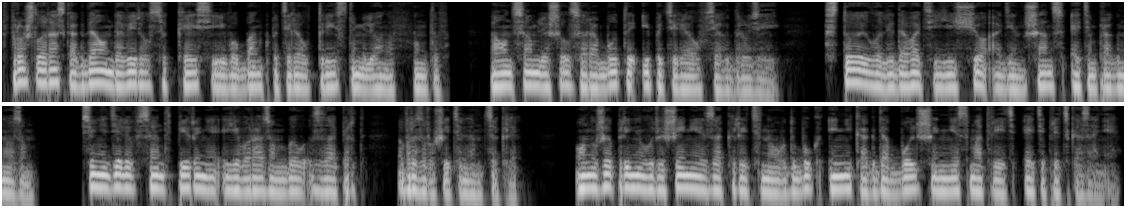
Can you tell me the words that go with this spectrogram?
В прошлый раз, когда он доверился Кэсси, его банк потерял 300 миллионов фунтов, а он сам лишился работы и потерял всех друзей. Стоило ли давать еще один шанс этим прогнозам? Всю неделю в Сент-Пирене его разум был заперт в разрушительном цикле. Он уже принял решение закрыть ноутбук и никогда больше не смотреть эти предсказания.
